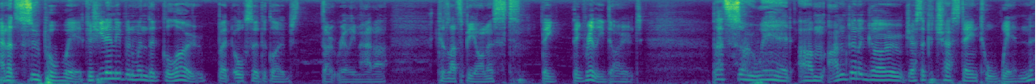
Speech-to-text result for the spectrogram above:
And that's super weird because she didn't even win the Globe, but also the Globes don't really matter. Because let's be honest, they they really don't. That's so weird. Um, I'm gonna go Jessica Chastain to win.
